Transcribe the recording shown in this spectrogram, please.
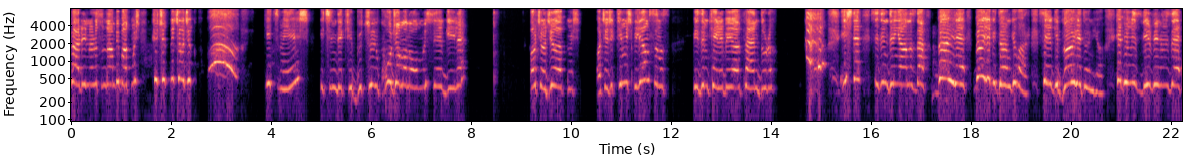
perdenin arasından bir bakmış küçük bir çocuk Aa! gitmiş içindeki bütün kocaman olmuş sevgiyle o çocuğu öpmüş. O çocuk kimmiş biliyor musunuz? Bizim kelebeği öpen Duru. işte sizin dünyanızda böyle böyle bir döngü var. Sevgi böyle dönüyor. Hepimiz birbirimize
